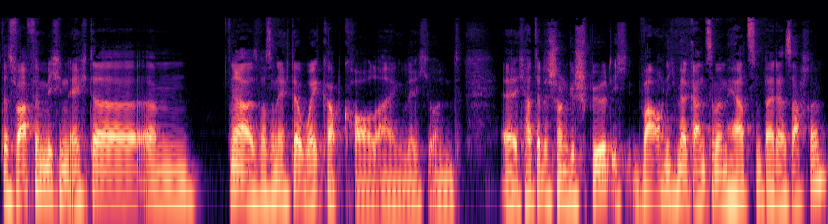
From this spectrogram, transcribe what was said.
das war für mich ein echter, ähm, ja, es war so ein echter Wake-up-Call eigentlich. Und äh, ich hatte das schon gespürt. Ich war auch nicht mehr ganz in meinem Herzen bei der Sache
